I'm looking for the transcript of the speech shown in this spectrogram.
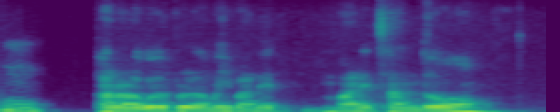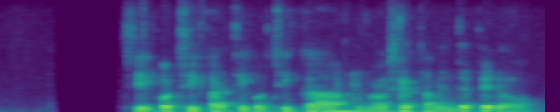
Mm a lo largo del programa y van, e, van echando chico, chica, chico, chica, no exactamente, pero...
